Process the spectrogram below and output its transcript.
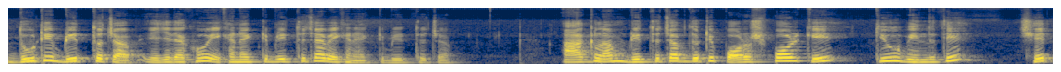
দুটি বৃত্তচাপ, এই যে দেখো, এখানে একটি বৃত্তচাপ, এখানে একটি বৃত্তচাপ। আঁকলাম, বৃত্তচাপ দুটি পরস্পরকে কিউ বিন্দুতে ছেদ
